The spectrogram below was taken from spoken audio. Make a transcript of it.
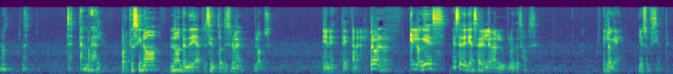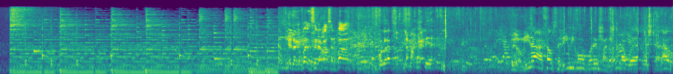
no, no es, es tan real. Porque si no, no tendría 319 vlogs en este canal. Pero bueno, es lo que es. Ese debería ser el lema del blog de Sauce. Es lo que hay. Y es suficiente. Es lo que puede hacer acá zarpada. Por lo tanto, la más cálida. Pero mira a Saucerini cómo pone en valor la weá con calado.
